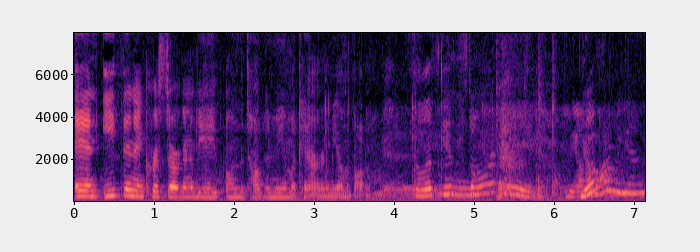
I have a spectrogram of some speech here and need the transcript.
And Ethan and Krista are going to be on the top, and me and Makena are going to be on the bottom. So let's get started. Be on the bottom again.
